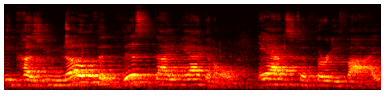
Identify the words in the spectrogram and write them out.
because you know that this diagonal adds to 35.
